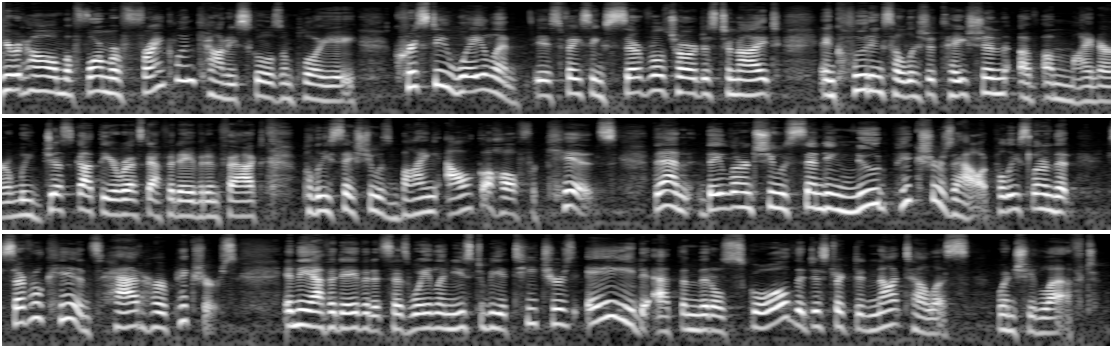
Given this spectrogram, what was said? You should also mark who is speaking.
Speaker 1: here at home, a former Franklin County Schools employee, Christy Whalen, is facing several charges tonight, including solicitation of a minor. We just got the arrest affidavit, in fact. Police say she was buying alcohol for kids. Then they learned she was sending nude pictures out. Police learned that several kids had her pictures. In the affidavit, it says Whalen used to be a teacher's aide at the middle school. The district did not tell us when she left.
